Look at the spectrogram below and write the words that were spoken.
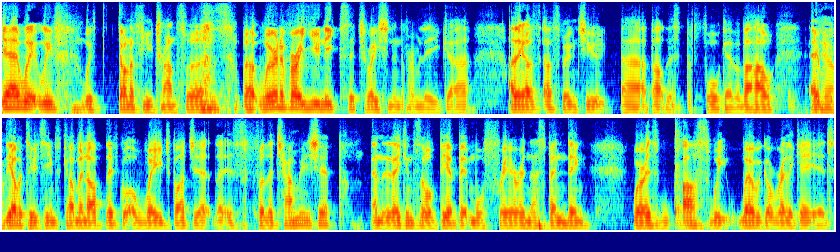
yeah, we, have we've, we've done a few transfers. We're in a very unique situation in the Premier League. Uh, I think I've, I've spoken to you uh, about this before, Kev, about how every, yeah. the other two teams coming up, they've got a wage budget that is for the Championship, and they can sort of be a bit more freer in their spending. Whereas us, we where we got relegated,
